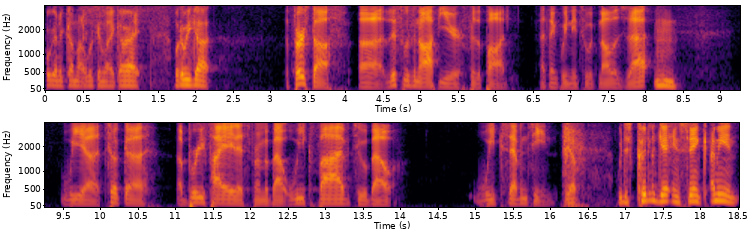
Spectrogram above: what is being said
we're gonna come out looking like. All right. What do we got? First off, uh, this was an off year for the pod. I think we need to acknowledge that. Mm-hmm. we uh, took a, a brief hiatus from about week five to about week 17. Yep. We just couldn't get in sync. I mean,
